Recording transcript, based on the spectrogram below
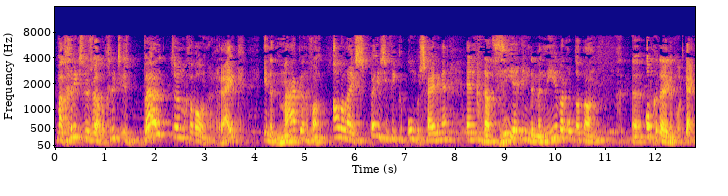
Maar het Grieks dus wel. Het Grieks is buitengewoon rijk in het maken van allerlei specifieke onderscheidingen. En dat zie je in de manier waarop dat dan uh, opgetekend wordt. Kijk,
